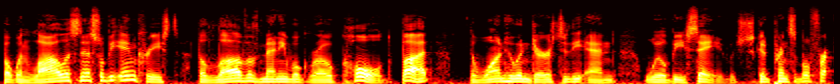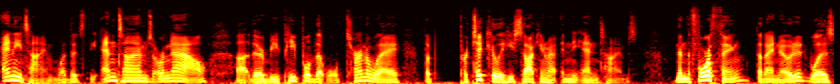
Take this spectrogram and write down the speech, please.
but when lawlessness will be increased, the love of many will grow cold. But the one who endures to the end will be saved, which is a good principle for any time, whether it's the end times or now. Uh, there'll be people that will turn away, but particularly he's talking about in the end times. Then the fourth thing that I noted was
